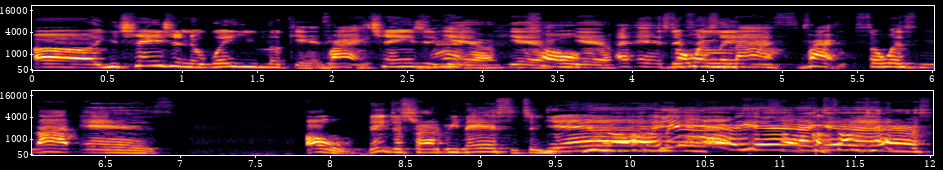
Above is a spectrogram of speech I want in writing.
uh, you changing the way you look at it. Right. You changing, Right. yeah, yeah, so, yeah. and- so Different it's not right. So it's not as oh, they just try to be nasty to you. Yeah, you know what I mean? yeah, yeah, So, yeah. sometimes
